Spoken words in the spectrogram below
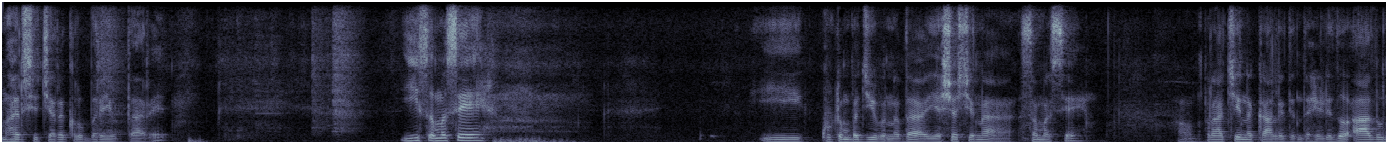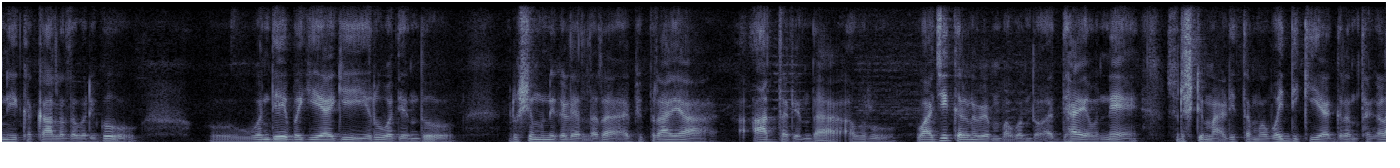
ಮಹರ್ಷಿ ಚರಕರು ಬರೆಯುತ್ತಾರೆ. ಈ ಸಮಸ್ಯೆ ಈ ಕುಟುಂಬ ಜೀವನದ ಯಶಸ್ಸಿನ ಸಮಸ್ಯೆ ಪ್ರಾಚೀನ ಕಾಲದಿಂದ ಹಿಡಿದು ಆಧುನಿಕ ಕಾಲದವರೆಗೂ ಒಂದೇ ಬಗೆಯಾಗಿ ಇರುವುದೆಂದು ಋಷಿಮುನಿಗಳೆಲ್ಲರ ಅಭಿಪ್ರಾಯ ಆದ್ದರಿಂದ ಅವರು ವಾಜೀಕರಣವೆಂಬ ಒಂದು ಅಧ್ಯಾಯವನ್ನೇ ಸೃಷ್ಟಿ ಮಾಡಿ ತಮ್ಮ ವೈದ್ಯಕೀಯ ಗ್ರಂಥಗಳ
